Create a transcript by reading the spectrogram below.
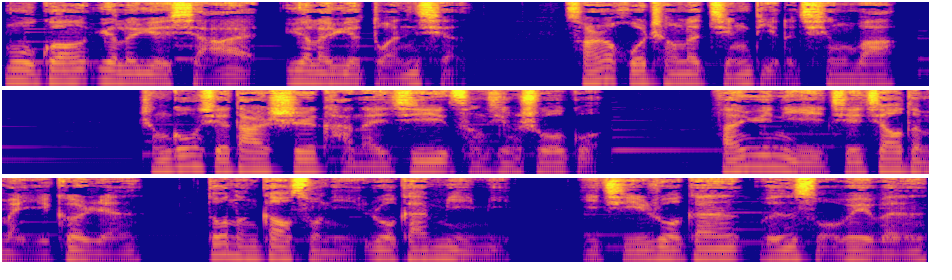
目光越来越狭隘，越来越短浅，从而活成了井底的青蛙。成功学大师卡耐基曾经说过：“凡与你结交的每一个人，都能告诉你若干秘密，以及若干闻所未闻。”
